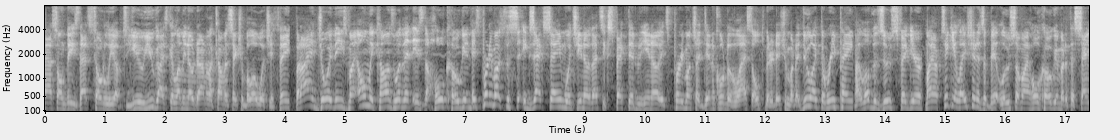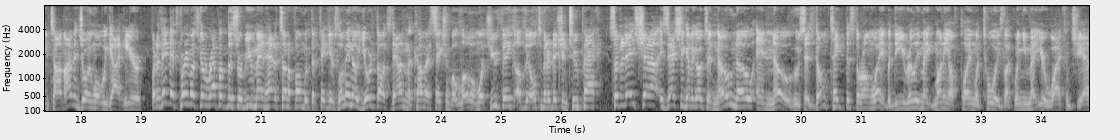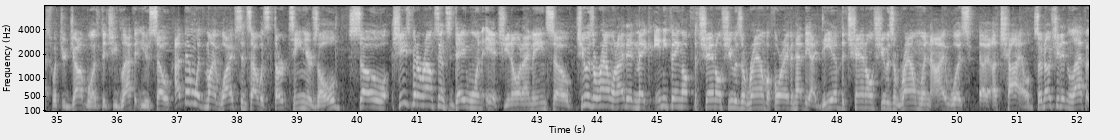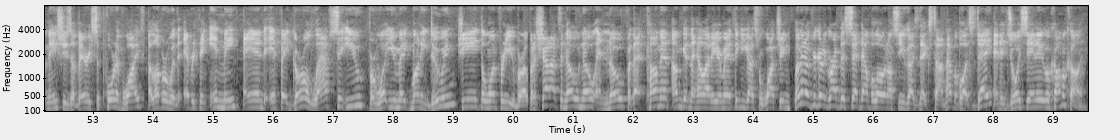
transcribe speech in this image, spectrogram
pass on these, that's totally up to you. You guys can let me know down in the comment section below what you think, but I enjoy these. My only cons with it is the Hulk Hogan. It's pretty much the exact same, which, you know, that's expected. You know, it's pretty much identical to the last Ultimate Edition, but I do like the repaint. I love the Zeus figure. My articulation is a bit loose on my Hulk Hogan, but at the same time, I'm enjoying what we got here. But I think that's pretty much going to wrap up this review, man. Had a ton of fun with the figures. Let me know your thoughts down in the comment section below and what you think of the Ultimate Edition 2-pack. So today's shout out is actually going to go to No, No, and No, who says, don't take this the wrong way, but do you really make money off playing with toys? Like when you met your wife and she asked what your job was, did she laugh at you? So I've been with my wife since I was 13 years old. So she's been around since day one-ish, you know what I mean? So she was around when I didn't make anything off the channel. She was around before I even had the idea of the channel. She was around when I was a, a child. So no, she didn't laugh at me. She's a very supportive wife. I love her with everything in me. And if a girl laughs at you for what you make money doing, she ain't the one for you, bro. But a shout out to No, No, and No for that comment. I'm getting the hell out of here, man. Thank you guys for watching. Let me know if you're going to grab this set down below, and I'll see you guys next time. Have a blessed day, and enjoy San Diego Comic-Con.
